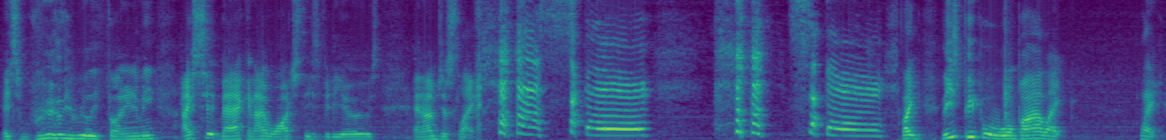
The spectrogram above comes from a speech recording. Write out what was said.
It's really, really funny to me. I sit back and I watch these videos and I'm just like, sucker, sucker. Like these people will buy like, like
